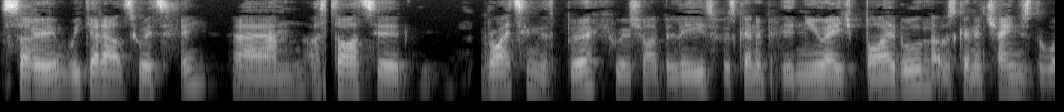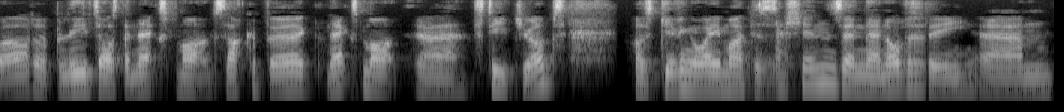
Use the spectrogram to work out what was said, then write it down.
So we get out to Italy. Um, I started writing this book, which I believed was going to be the New Age Bible that was going to change the world. I believed I was the next Mark Zuckerberg, the next Mark uh, Steve Jobs. I was giving away my possessions, and then obviously, um,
